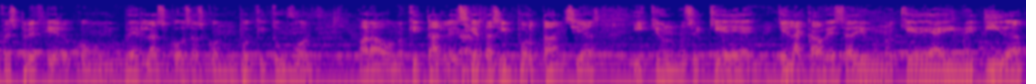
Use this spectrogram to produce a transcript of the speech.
pues prefiero como ver las cosas con un poquito humor para uno quitarle ciertas importancias y que uno no se quede, que la cabeza de uno quede ahí metida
